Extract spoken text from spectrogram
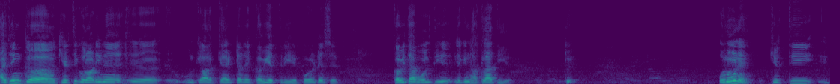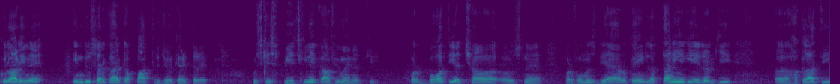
I think Kirti Kulhari ने uh, उनका कैरेक्टर है कवियत्री है पोएटेस है। कविता बोलती है लेकिन हकलाती है। तो उन्होंने कीर्ति गुलाड़ी ने हिंदू सरकार का पात्र जो है कैरेक्टर है उसकी स्पीच के लिए काफ़ी मेहनत की और बहुत ही अच्छा उसने परफॉर्मेंस दिया है और कहीं लगता नहीं है कि ये लड़की हकलाती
